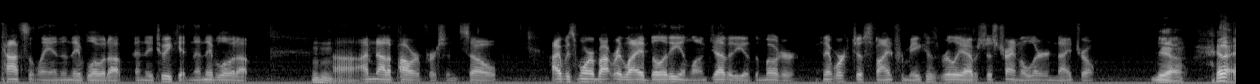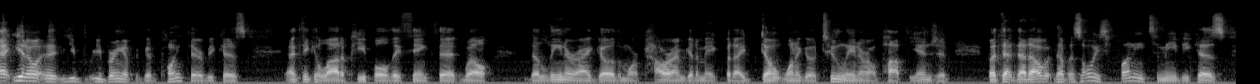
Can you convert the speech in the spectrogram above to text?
constantly and then they blow it up, and they tweak it and then they blow it up. Mhm. Uh, I'm not a power person, so I was more about reliability and longevity of the motor, and it worked just fine for me because really I was just trying to learn nitro. Yeah, and I, you know, you you bring up a good point there because I think a lot of people they think that well, the leaner I go, the more power I'm going to make, but I don't want to go too lean or I'll pop the engine. But that that that was always funny to me because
